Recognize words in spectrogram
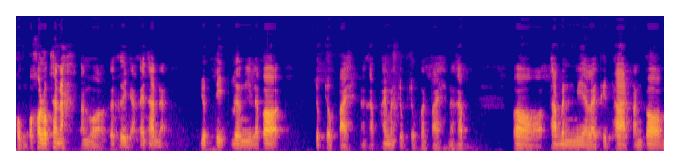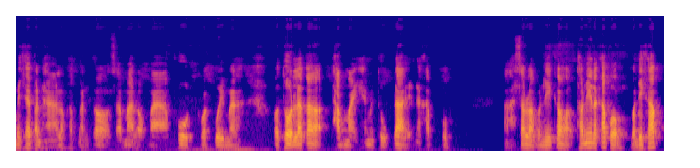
ผมก็เคารพท่านนะท่านวอก็คืออยากให้ท่านน่ะยุติเรื่องนี้แล้วก็จบจบไปนะครับ ให้มันจบจบกันไปนะครับ ก็ถ้ามันมีอะไรผิดพลาดมันก็ไม่ใช่ปัญหาหรอกครับ มันก็สามารถออกมาพูดคุยมาขอโทษแล้วก็ทำใหม่ให้มันถูกได้นะครับผม สำหรับวันนี้ก็เท่านี้แหละครับผมสวัสดีครับ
